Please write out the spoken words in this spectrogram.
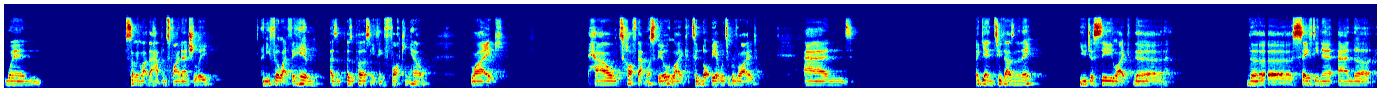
when something like that happens financially, and you feel like for him as a as a person, you think, "Fucking hell." like how tough that must feel like to not be able to provide. And again 2008 you just see like the the safety net and the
